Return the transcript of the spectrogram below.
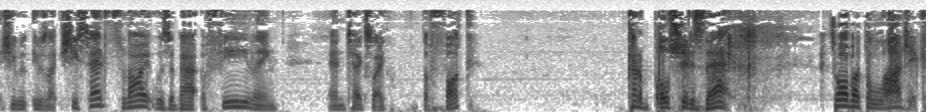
she was he was like, she said flight was about a feeling, and Tech's like, the fuck? What kind of bullshit is that? It's all about the logic.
